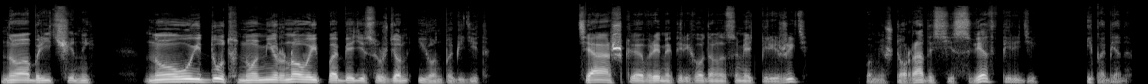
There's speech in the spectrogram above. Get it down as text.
Но обречены но уйдут, но мир новой победе сужден, и он победит. Тяжкое время перехода надо суметь пережить, помни, что радость и свет впереди, и победа.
